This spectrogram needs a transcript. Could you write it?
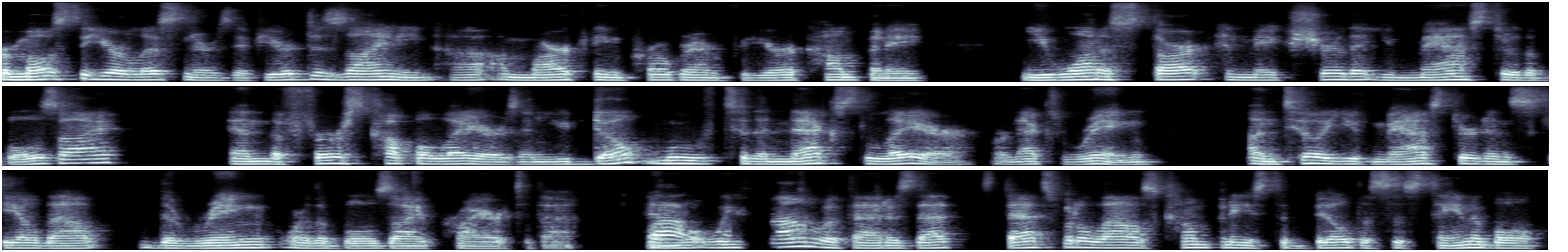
for most of your listeners, if you're designing a, a marketing program for your company, you want to start and make sure that you master the bullseye and the first couple layers, and you don't move to the next layer or next ring until you've mastered and scaled out the ring or the bullseye prior to that. And wow. what we found with that is that that's what allows companies to build a sustainable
